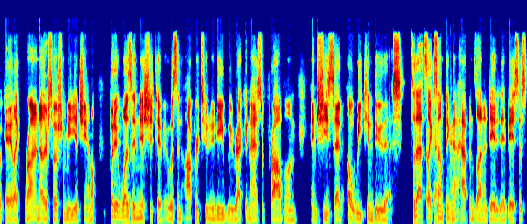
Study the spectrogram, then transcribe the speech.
Okay, like we're on another social media channel, but it was initiative. It was an opportunity. We recognized a problem, and she said, "Oh, we can do this." So that's okay. like something that happens on a day to day basis.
